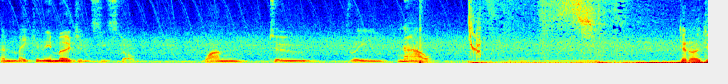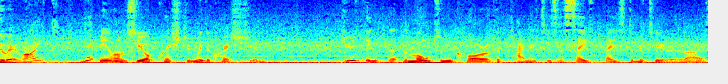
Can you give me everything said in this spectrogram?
and make an emergency stop. One, two, three, now. Did I do it right? Let me answer your question with a question. Do you think that the molten core of the planet is a safe place to materialise?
